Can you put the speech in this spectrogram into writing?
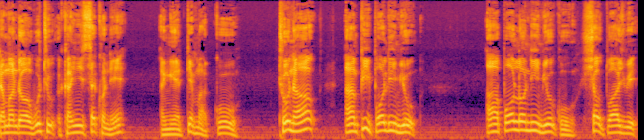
တမန်တော်ဝတ္ထုအခန်းကြီး19အငယ်1မှ9ထိုနောက်အမ်ဖိပေါလိမြို့အာပေါလောနိမြို့ကိုရှောက်သွား၍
